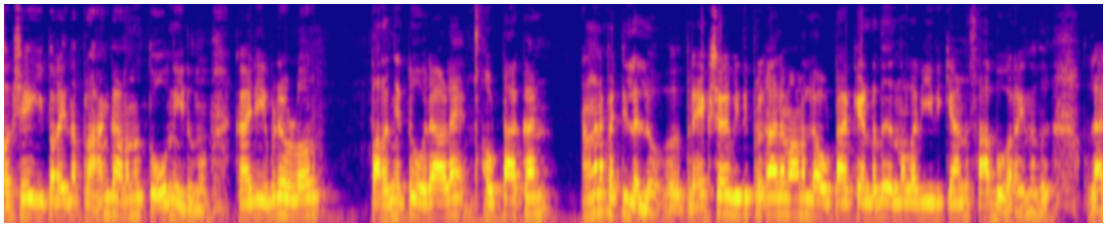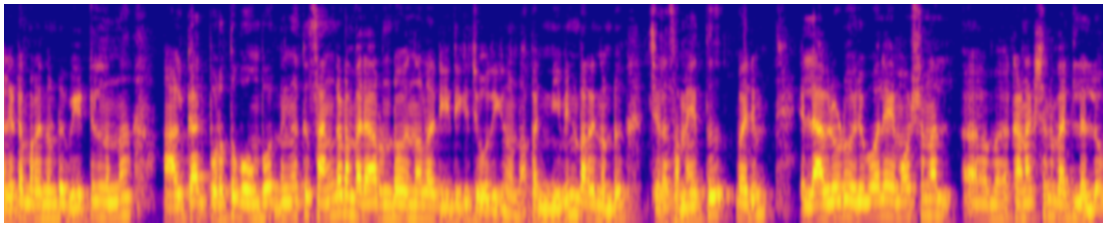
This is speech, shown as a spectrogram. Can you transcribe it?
പക്ഷേ ഈ പറയുന്ന പ്രാങ്കാണെന്ന് തോന്നിയിരുന്നു. കാര്യം ഇവിടെയുള്ളവർ പറഞ്ഞിട്ട് ഒരാളെ ഔട്ടാക്കാൻ അങ്ങനെ പറ്റില്ലല്ലോ. പ്രേക്ഷക വിധി പ്രകാരമാണല്ലോ ഔട്ടാക്കേണ്ടത് എന്നുള്ള രീതിക്കാണ് സാബു പറയുന്നത്. അപ്പോൾ ലാലേട്ടൻ പറയുന്നുണ്ട് വീട്ടിൽ നിന്ന് ആൾക്കാർ പുറത്തു പോകുമ്പോൾ നിങ്ങൾക്ക് സങ്കടം വരാറുണ്ടോ എന്നുള്ള രീതിക്ക് ചോദിക്കുന്നുണ്ട്. അപ്പം നിവിൻ പറയുന്നുണ്ട് ചില സമയത്ത് വരും. എല്ലാവരോടും ഒരുപോലെ എമോഷണൽ കണക്ഷൻ വരില്ലല്ലോ.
